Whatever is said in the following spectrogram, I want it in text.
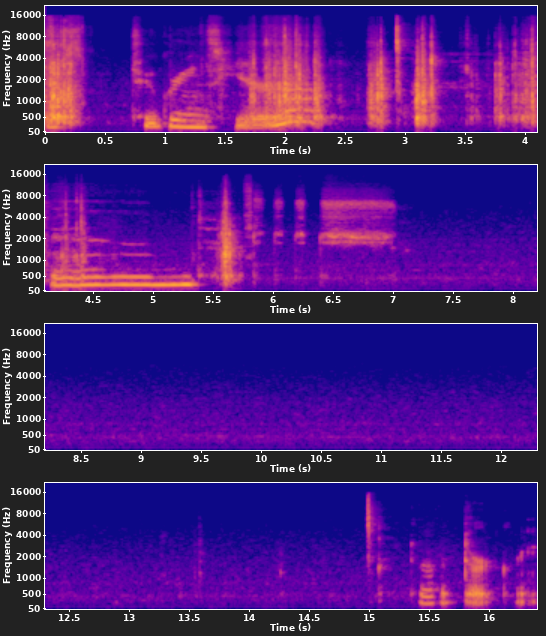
There's two greens here. And do I have a dark green?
